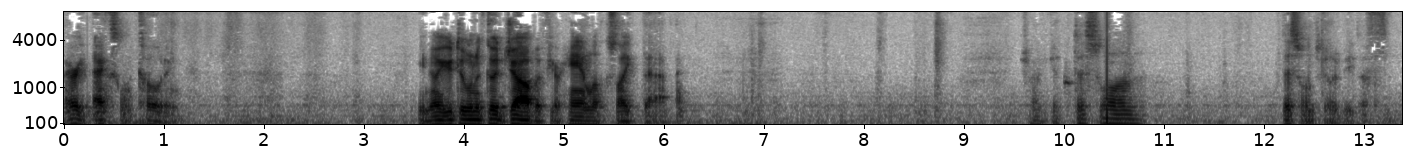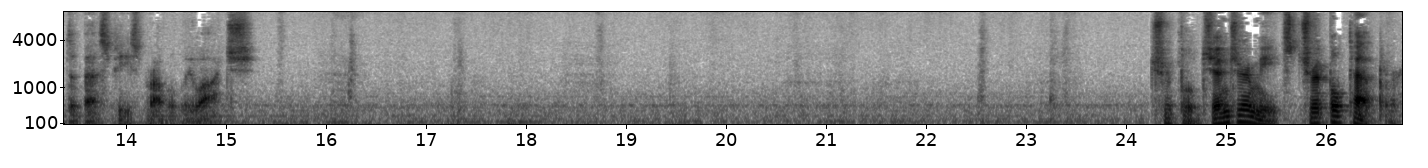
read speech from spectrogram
Very excellent coating. You know you're doing a good job if your hand looks like that. Try to get this one. This one's going to be the, the best piece probably. Watch. Triple ginger meets triple pepper.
